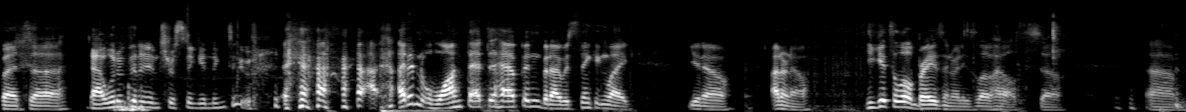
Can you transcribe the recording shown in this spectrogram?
but uh, that would have been an interesting ending too. I didn't want that to happen, but I was thinking like, you know, I don't know. He gets a little brazen when he's low health, so um,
